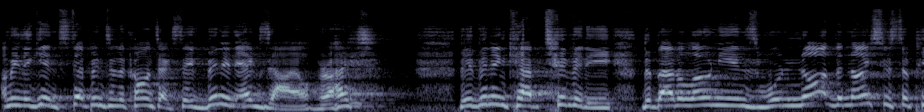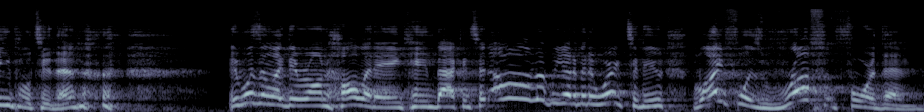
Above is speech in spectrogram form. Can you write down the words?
I mean, again, step into the context. They've been in exile, right? They've been in captivity. The Babylonians were not the nicest of people to them. it wasn't like they were on holiday and came back and said, Oh, look, we got a bit of work to do. Life was rough for them.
